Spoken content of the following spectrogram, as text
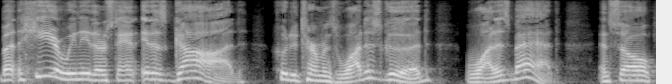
But here we need to understand it is god who determines what is good what is bad and so,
